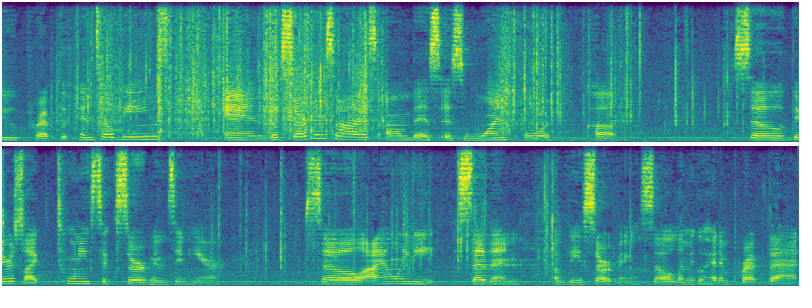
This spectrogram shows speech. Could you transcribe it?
to prep the pinto beans. And the serving size on this is one fourth cup. So there's like 26 servings in here. So I only need seven of these servings. So let me go ahead and prep that.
